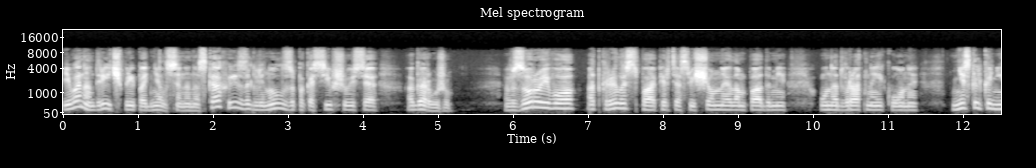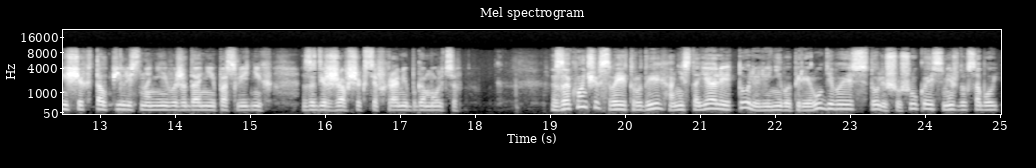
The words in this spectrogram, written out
Иван Андреевич приподнялся на носках и заглянул за покосившуюся огорожу. Взору его открылась паперть, освещенная лампадами у надвратной иконы. Несколько нищих толпились на ней в ожидании последних задержавшихся в храме богомольцев. Закончив свои труды, они стояли, то ли лениво переругиваясь, то ли шушукаясь между собой.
